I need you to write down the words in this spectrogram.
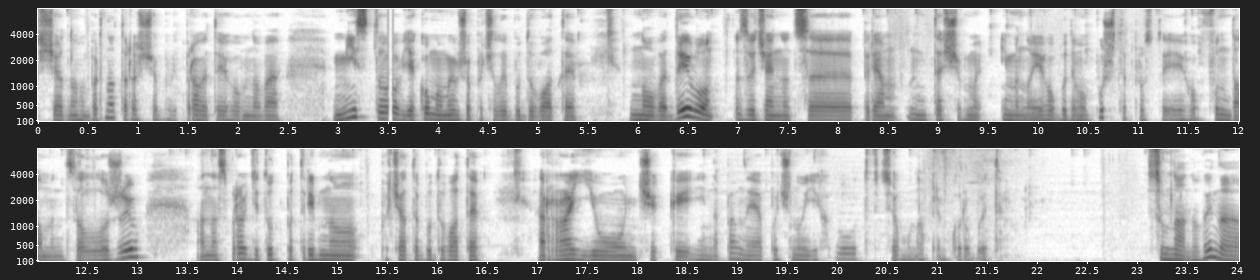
ще одного губернатора, щоб відправити його в нове місто, в якому ми вже почали будувати нове диво. Звичайно, це прям не те, щоб ми іменно його будемо пушити, просто я його фундамент заложив. А насправді тут потрібно почати будувати райончики. І напевно я почну їх от в цьому напрямку робити. Сумна новина.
